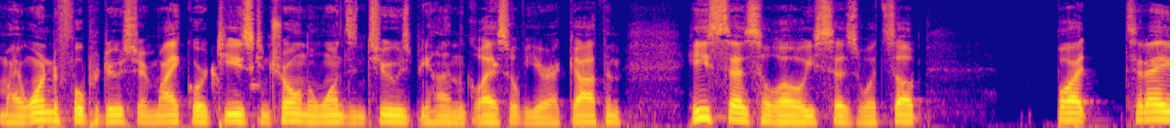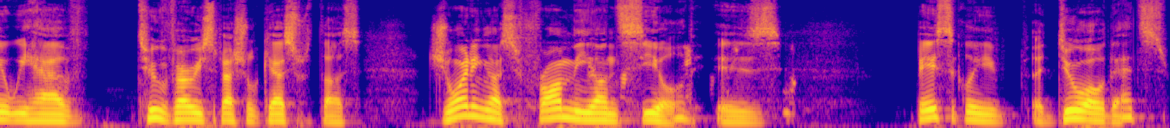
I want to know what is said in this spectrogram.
my wonderful producer, Mike Ortiz, controlling the ones and twos behind the glass over here at Gotham. He says hello, he says what's up. But today we have two very special guests with us. Joining us from the Unsealed is basically a duo that's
